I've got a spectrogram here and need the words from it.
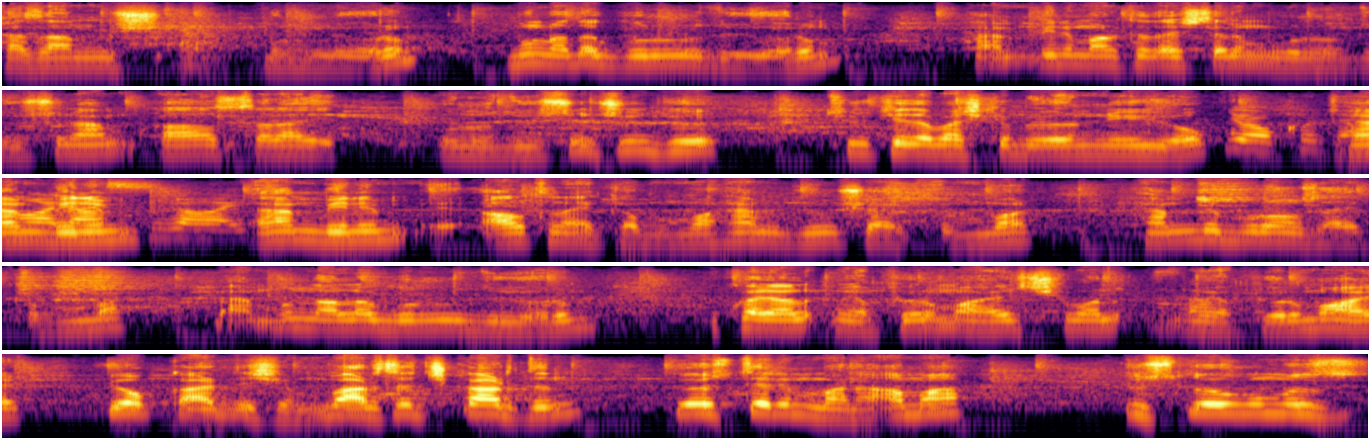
kazanmış bulunuyorum. Bununla da gurur duyuyorum. Hem benim arkadaşlarım gurur duysun hem Galatasaray gurur duysun. Çünkü Türkiye'de başka bir örneği yok. Yok hocam, Hem hala benim size ait. hem benim altın ayakkabım var, hem gümüş ayakkabım var, hem de bronz ayakkabım var. Ben bunlarla gurur duyuyorum. Ukalalık mı yapıyorum? Hayır. Şımarıklık mı yapıyorum? Hayır. Yok kardeşim. Varsa çıkartın, gösterin bana ama üslubumuz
